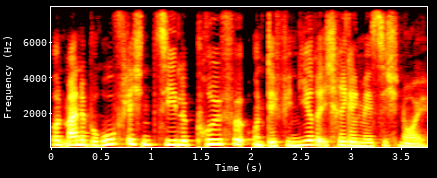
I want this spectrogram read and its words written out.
und meine beruflichen Ziele prüfe und definiere ich regelmäßig neu.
